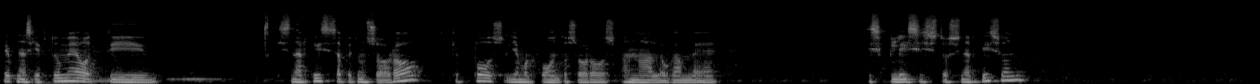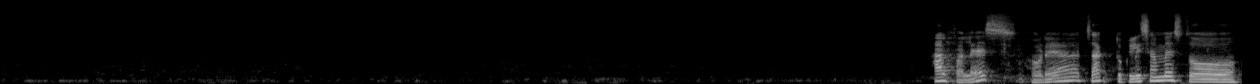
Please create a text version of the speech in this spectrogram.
Πρέπει να σκεφτούμε ότι οι συναρτήσεις απαιτούν σωρό και πώς διαμορφώνεται ο σωρός ανάλογα με τις κλήσεις των συναρτήσεων. Αλφα λες, ωραία, τσακ, το κλείσαμε στο...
